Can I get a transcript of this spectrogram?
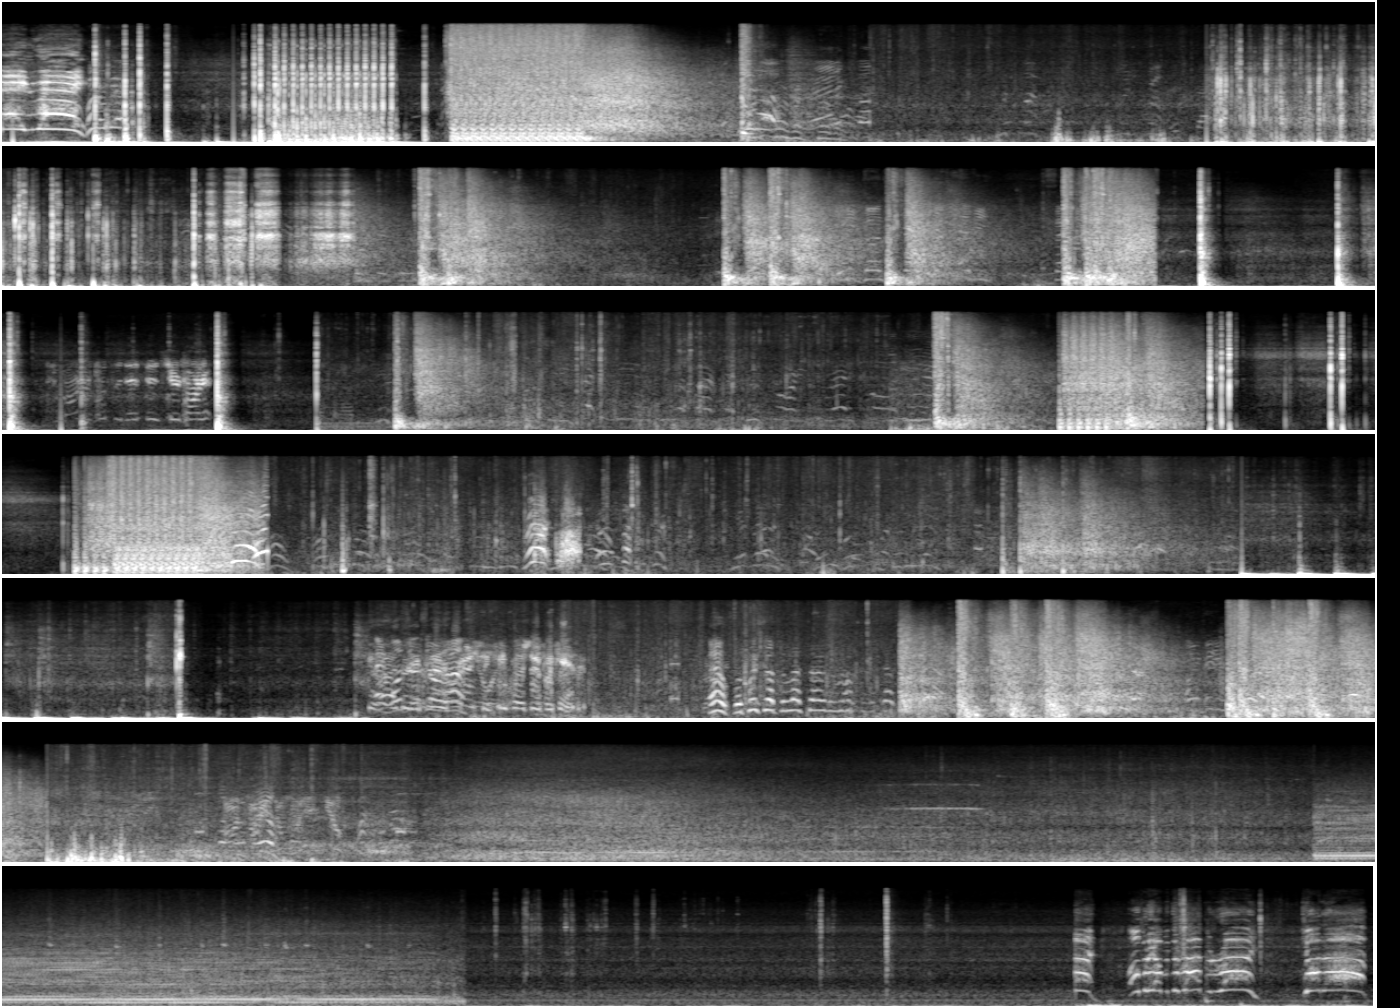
Steinway! your target. Hey, one zero zero around. Oh, we're pushing up the left side of the rock. Opening up at the rapid right! Gun up!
